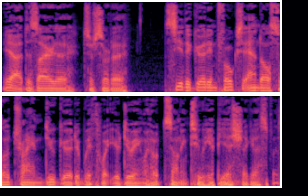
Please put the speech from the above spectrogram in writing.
yeah, a desire to to sort of see the good in folks and also try and do good with what you're doing without sounding too hippie-ish, I guess. But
